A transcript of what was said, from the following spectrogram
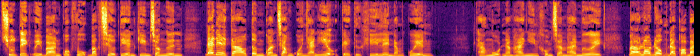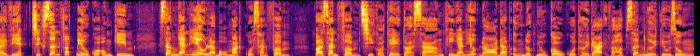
Chủ tịch Ủy ban Quốc vụ Bắc Triều Tiên Kim Jong-un đã đề cao tầm quan trọng của nhãn hiệu kể từ khi lên nắm quyền. Tháng 1 năm 2020, báo Lao động đã có bài viết trích dẫn phát biểu của ông Kim rằng nhãn hiệu là bộ mặt của sản phẩm – và sản phẩm chỉ có thể tỏa sáng khi nhãn hiệu đó đáp ứng được nhu cầu của thời đại và hấp dẫn người tiêu dùng.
